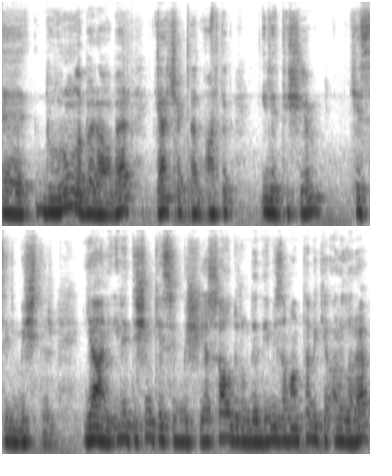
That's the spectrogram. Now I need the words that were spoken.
e, durumla beraber gerçekten artık iletişim kesilmiştir. Yani iletişim kesilmiş yasal durum dediğimiz zaman tabii ki aralara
